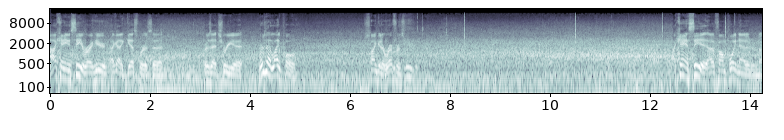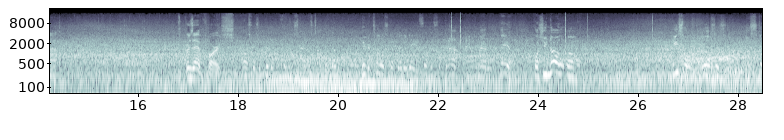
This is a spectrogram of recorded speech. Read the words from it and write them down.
I can't even see it right here. I gotta guess where it's at. Where's that tree at? Where's that light pole? Just trying to get a reference. I can't see it if I'm pointing at it or not. Where's that part? Bigger telescope the other day and fucking forgot, man. I'm mad at the deal. Of you know, um, Esau loves the,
